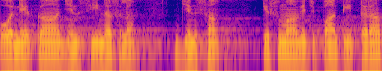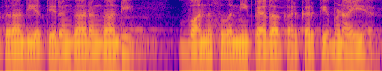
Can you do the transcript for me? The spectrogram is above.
ਉਹ ਅਨੇਕਾਂ ਜਿਨਸੀ ਨਸਲਾਂ, ਜਿਨਸਾਂ, ਕਿਸਮਾਂ ਵਿੱਚ ਭਾਂਤੀ ਤਰ੍ਹਾਂ ਤਰ੍ਹਾਂ ਦੀ ਅਤੇ ਰੰਗਾਂ ਰੰਗਾਂ ਦੀ ਵੰਨ ਸੁਵੰਨੀ ਪੈਦਾ ਕਰ ਕਰਕੇ ਬਣਾਈ ਹੈ।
